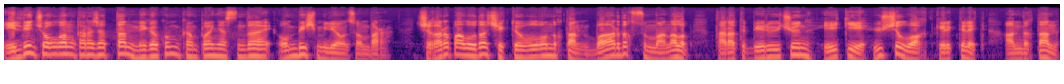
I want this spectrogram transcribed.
элден чогулган каражаттан мегаком компаниясында он беш миллион сом бар. Чыгарып алууда чектөө болгондуктан баардык сумманы алып таратып үчүн эки үч жыл убакыт керектелет. Андыктан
